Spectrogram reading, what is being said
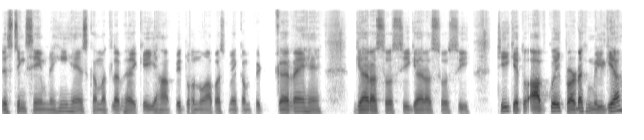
लिस्टिंग सेम नहीं है, इसका मतलब है कि यहाँ पे दोनों आपस में कम्पीट कर रहे हैं, ग्यारह सौ अस्सी, ग्यारह सौ अस्सी, ठीक है? तो आपको एक प्रोडक्ट मिल गया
